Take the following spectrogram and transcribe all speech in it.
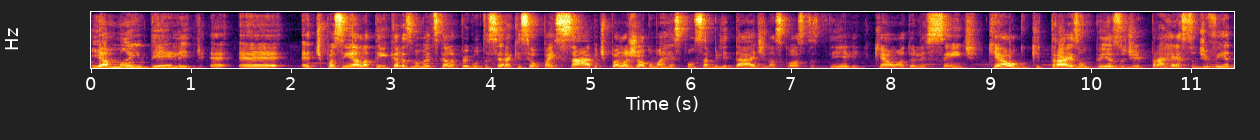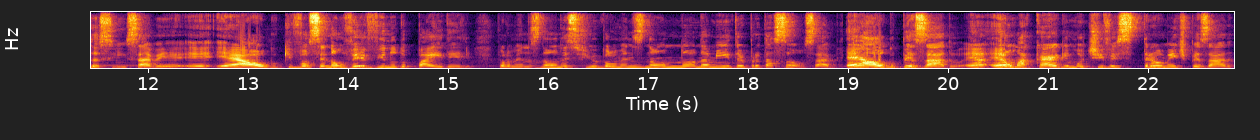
E a mãe dele é, é, é tipo assim, ela tem aqueles momentos que ela pergunta: será que seu pai sabe? Tipo, ela joga uma responsabilidade nas costas dele, que é um adolescente, que é algo que traz um peso de para resto de vida, assim, sabe? É, é, é algo que você não vê vindo do pai dele. Pelo menos não nesse filme, pelo menos não no- na minha interpretação, sabe? É algo pesado, é, é uma carga emotiva extremamente pesada.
